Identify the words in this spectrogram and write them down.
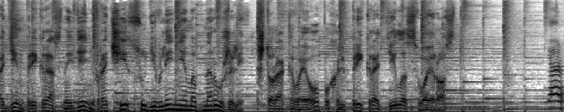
один прекрасный день врачи с удивлением обнаружили, что раковая опухоль прекратила свой рост. Я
